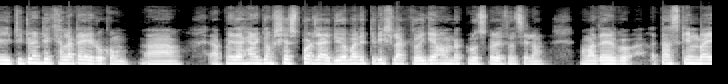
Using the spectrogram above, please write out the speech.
এই টি টোয়েন্টি খেলাটা এরকম। আপনি দেখেন একদম শেষ পর্যায়ে দুই ওভারে তিরিশ লাগতো ওই গেম আমরা ক্লোজ করে ফেলছিলাম। আমাদের তাসকিন ভাই,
